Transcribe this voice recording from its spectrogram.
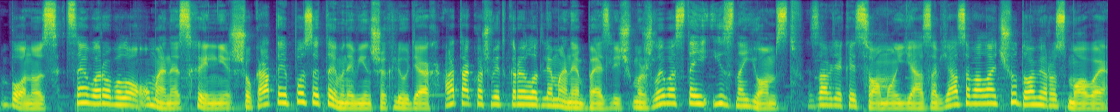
Бонус це виробило у мене схильність шукати позитивне в інших людях, а також відкрило для мене безліч можливостей і знайомств. Завдяки цьому я зав'язувала чудові розмови,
